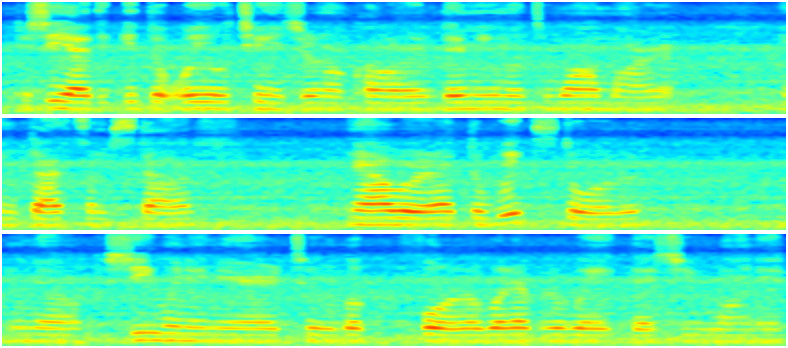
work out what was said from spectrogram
because she had to get the oil changed on her car. Then we went to Walmart and got some stuff. Now we're at the wig store. You know, she went in there to look for whatever wig that she wanted.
